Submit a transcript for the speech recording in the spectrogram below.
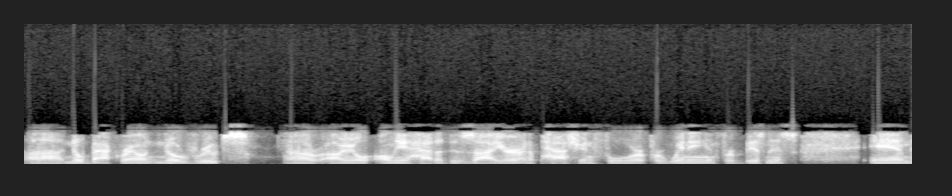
uh, no background, no roots. Uh, I only had a desire and a passion for for winning and for business, and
